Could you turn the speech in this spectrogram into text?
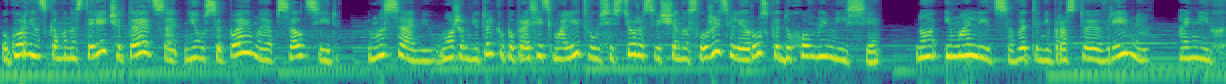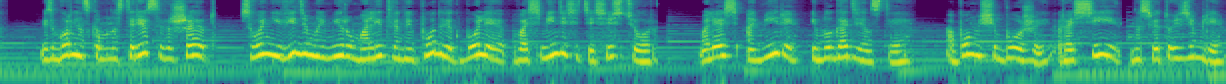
В Горнинском монастыре читается неусыпаемый псалтирь. И мы сами можем не только попросить молитву у сестер и священнослужителей русской духовной миссии, но и молиться в это непростое время о них. Ведь в Горнинском монастыре совершают свой невидимый миру молитвенный подвиг более 80 сестер, молясь о мире и благоденствии, о помощи Божией России на Святой Земле.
